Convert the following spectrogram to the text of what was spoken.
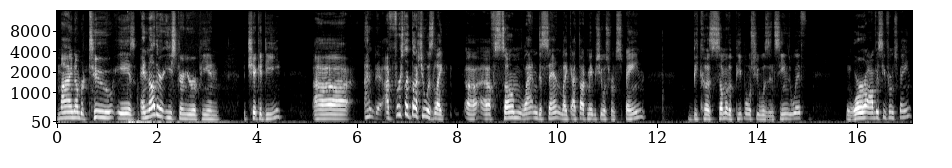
my number two is another Eastern European chickadee. Uh, I, at first I thought she was like uh, of some Latin descent. Like I thought maybe she was from Spain, because some of the people she was in scenes with were obviously from Spain.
